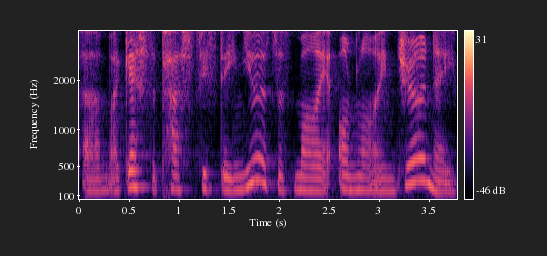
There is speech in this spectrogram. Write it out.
um, I guess, the past 15 years of my online journey.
